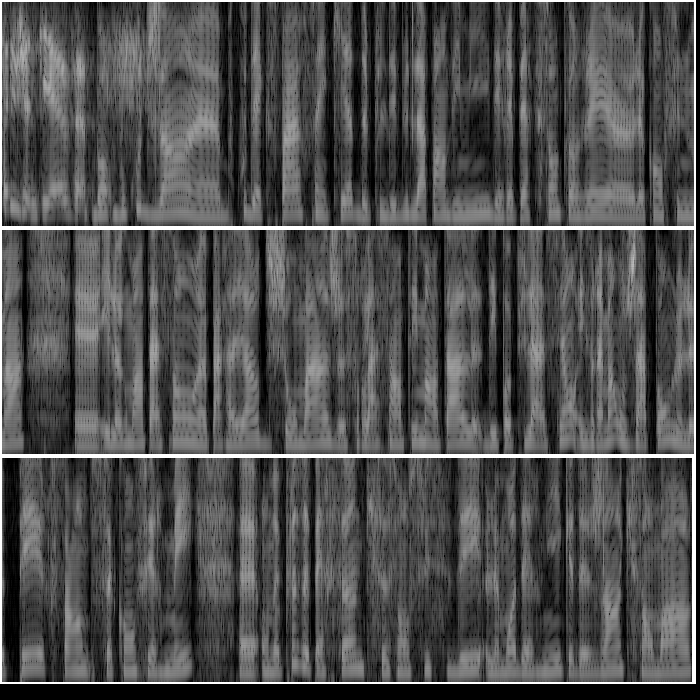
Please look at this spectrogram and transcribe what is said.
Salut Geneviève. Bon, beaucoup de gens, euh, beaucoup d'experts s'inquiètent depuis le début de la pandémie des répercussions qu'aurait euh, le confinement euh, et l'augmentation par ailleurs du chômage sur la santé mentale des populations. Et vraiment, au Japon, le pire semble se confirmer. on a plus de personnes qui se sont suicidées le mois dernier que de gens qui sont morts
